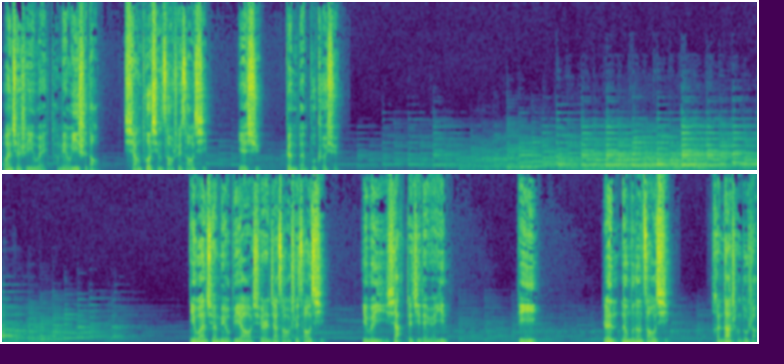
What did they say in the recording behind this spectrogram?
完全是因为他没有意识到强迫性早睡早起，也许根本不科学。你完全没有必要学人家早睡早起，因为以下这几点原因：第一，人能不能早起，很大程度上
